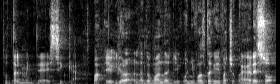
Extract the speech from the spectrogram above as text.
totalmente essiccato. Ma io, io la, la domanda ogni, ogni volta che gli faccio, perché Eh. adesso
